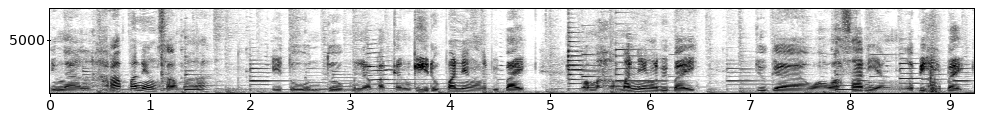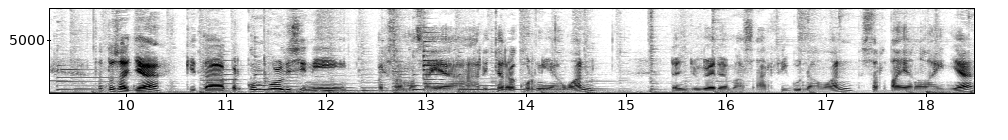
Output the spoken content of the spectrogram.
dengan harapan yang sama, yaitu untuk mendapatkan kehidupan yang lebih baik, pemahaman yang lebih baik, juga wawasan yang lebih baik. Tentu saja kita berkumpul di sini bersama saya Richard Kurniawan dan juga ada Mas Arfi Gunawan serta yang lainnya.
